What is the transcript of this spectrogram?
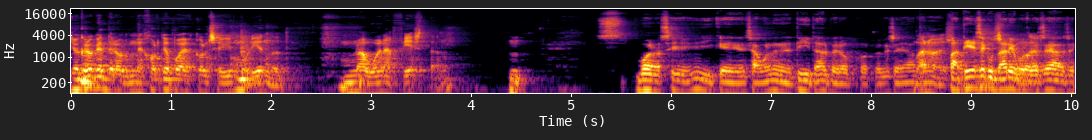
Yo creo que es de lo mejor que puedes conseguir muriéndote. Una buena fiesta, ¿no? Bueno, sí, y que se acuerden de ti y tal, pero por lo que sea. Bueno, eso para ti es secundario, por lo que sea, sí.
